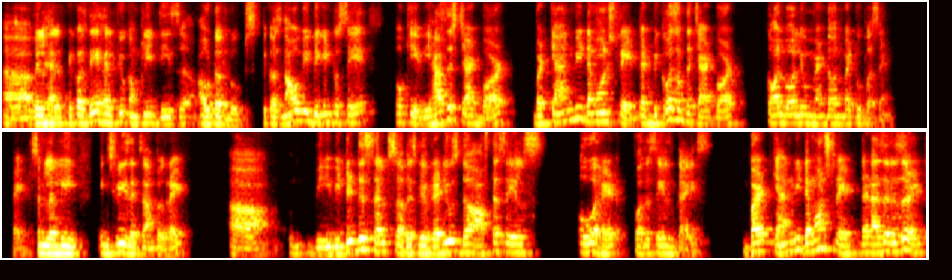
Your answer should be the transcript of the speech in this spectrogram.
uh, will help because they help you complete these uh, outer loops. Because now we begin to say, okay, we have this chatbot, but can we demonstrate that because of the chatbot, call volume went down by 2%, right? Similarly, in Sri's example, right? Uh, we, we did this self-service. We have reduced the after-sales overhead for the sales guys. But can we demonstrate that as a result,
